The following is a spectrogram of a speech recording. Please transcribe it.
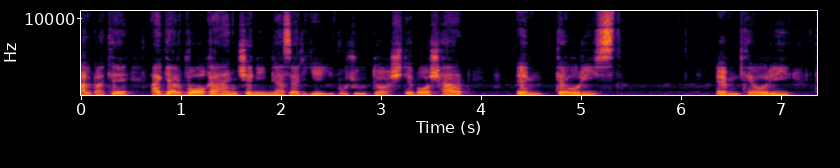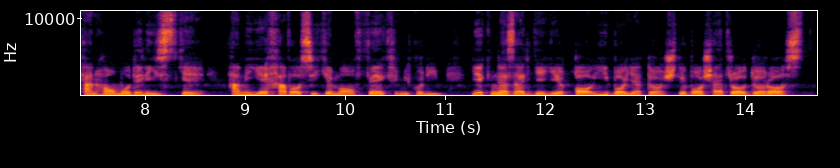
البته اگر واقعا چنین نظریه‌ای وجود داشته باشد ام تئوری است. ام تئوری تنها مدلی است که همه خواصی که ما فکر می کنیم یک نظریه قایی باید داشته باشد را داراست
